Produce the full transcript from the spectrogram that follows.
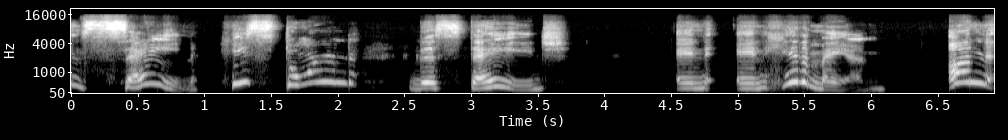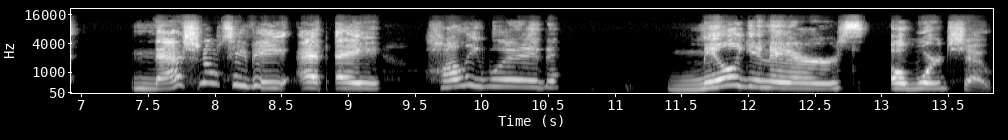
insane. He stormed the stage and and hit a man on national TV at a Hollywood millionaires award show.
